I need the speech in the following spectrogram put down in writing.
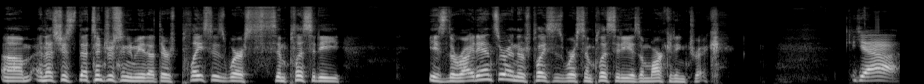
Um, and that's just that's interesting to me that there's places where simplicity is the right answer, and there's places where simplicity is a marketing trick. Yeah.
